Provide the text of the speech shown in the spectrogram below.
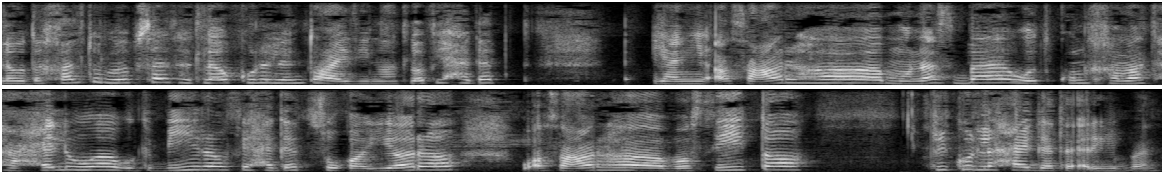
لو دخلتوا ال website هتلاقوا كل اللي أنتوا عايزينه. هتلاقوا في حاجات يعني أسعارها مناسبة وتكون خاماتها حلوة وكبيرة وفي حاجات صغيرة وأسعارها بسيطة في كل حاجة تقريبا.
